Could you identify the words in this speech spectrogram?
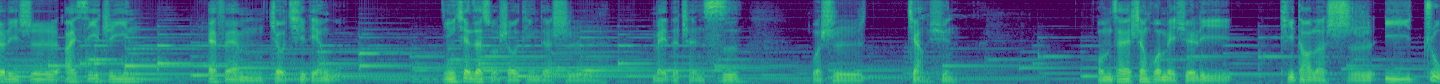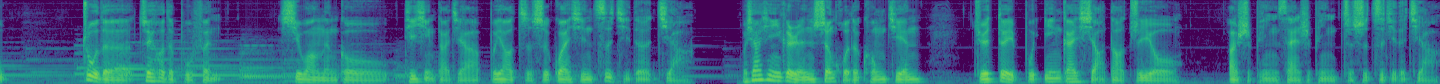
这里是 IC 之音 FM 九七点五。您现在所收听的是《美的沉思》，我是蒋勋。我们在生活美学里提到了十一住，住的最后的部分，希望能够提醒大家，不要只是关心自己的家。我相信一个人生活的空间，绝对不应该小到只有二十平、三十平，只是自己的家。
